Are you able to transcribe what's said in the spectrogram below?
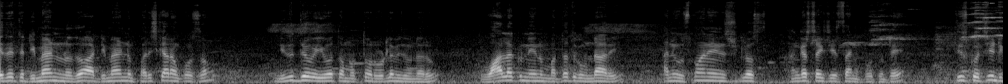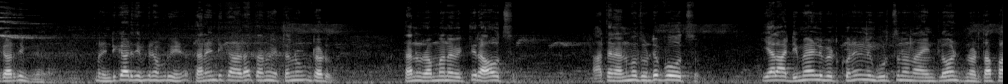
ఏదైతే డిమాండ్ ఉన్నదో ఆ డిమాండ్ పరిష్కారం కోసం నిరుద్యోగ యువత మొత్తం రోడ్ల మీద ఉన్నారు. వాళ్ళకు నేను మద్దతుగా ఉండాలి అని ఉస్మానియా యూనివర్సిటీలో హంగర్ స్ట్రైక్ చేస్తానికి పోతుంటే తీసుకొచ్చి ఇంటికాడ దింపినారు మరి ఇంటికాడ దింపినప్పుడు తన ఇంటికాడ తను ఎట్లనే ఉంటాడు. తను రమ్మన్న వ్యక్తి రావచ్చు. అతని అనుమతి ఉంటే పోవచ్చు. ఇలా డిమాండ్లు పెట్టుకొని నేను కూర్చున్నాను నా ఇంట్లో అంటున్నాడు తప్ప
